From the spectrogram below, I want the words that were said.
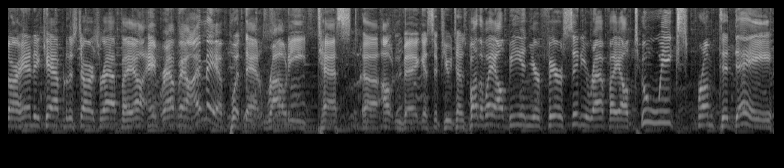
Our handicapper for the stars, Raphael. Hey, Raphael, I may have put that rowdy test uh, out in Vegas a few times. By the way, I'll be in your fair city, Raphael, two weeks from today.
